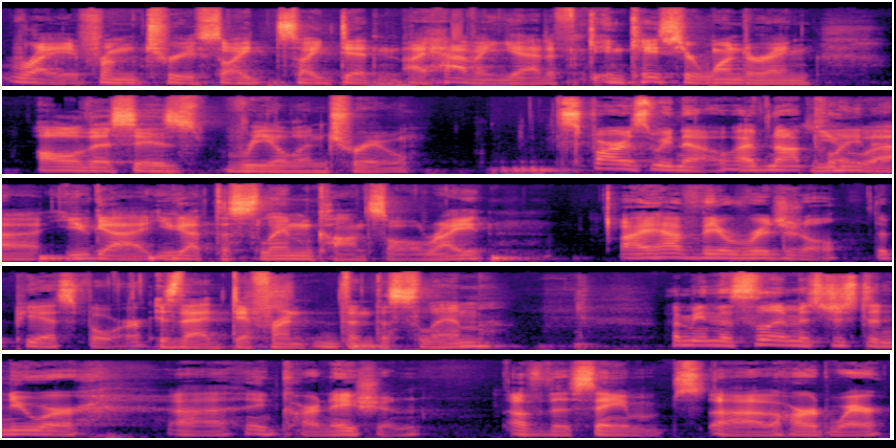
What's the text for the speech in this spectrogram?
right from truth. So I so I didn't. I haven't yet. If in case you're wondering, all of this is real and true. As far as we know, I've not played You it. uh, you got you got the Slim console, right? I have the original, the PS4. Is that different than the Slim? I mean, the Slim is just a newer uh, incarnation of the same uh, hardware.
